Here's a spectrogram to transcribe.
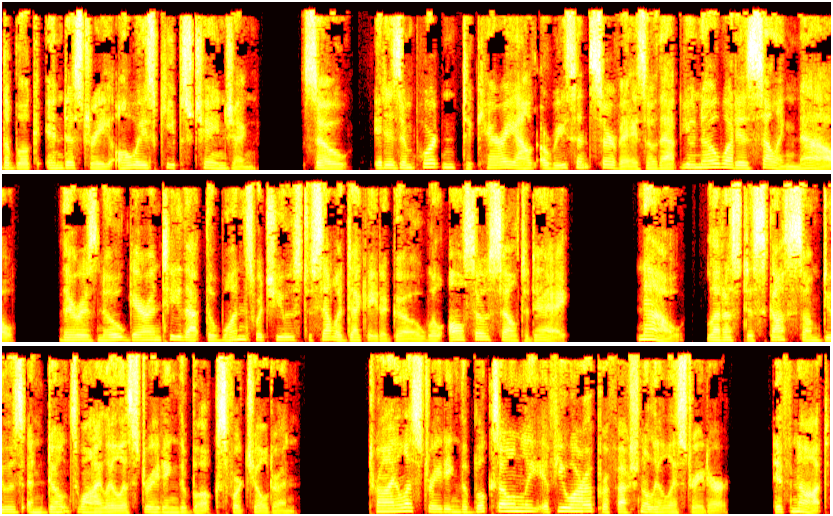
The book industry always keeps changing. So, it is important to carry out a recent survey so that you know what is selling now. There is no guarantee that the ones which used to sell a decade ago will also sell today. Now, let us discuss some do's and don'ts while illustrating the books for children. Try illustrating the books only if you are a professional illustrator. If not,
